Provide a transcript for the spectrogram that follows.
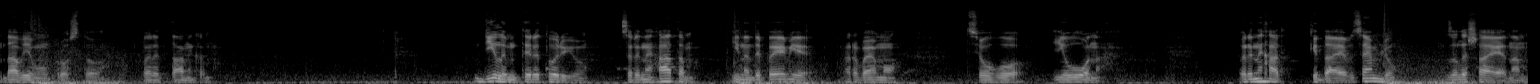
Дав йому просто перед танком. Ділимо територію з ренегатом і на ДПМі рвемо цього Іона. Ренегат кидає в землю, залишає нам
